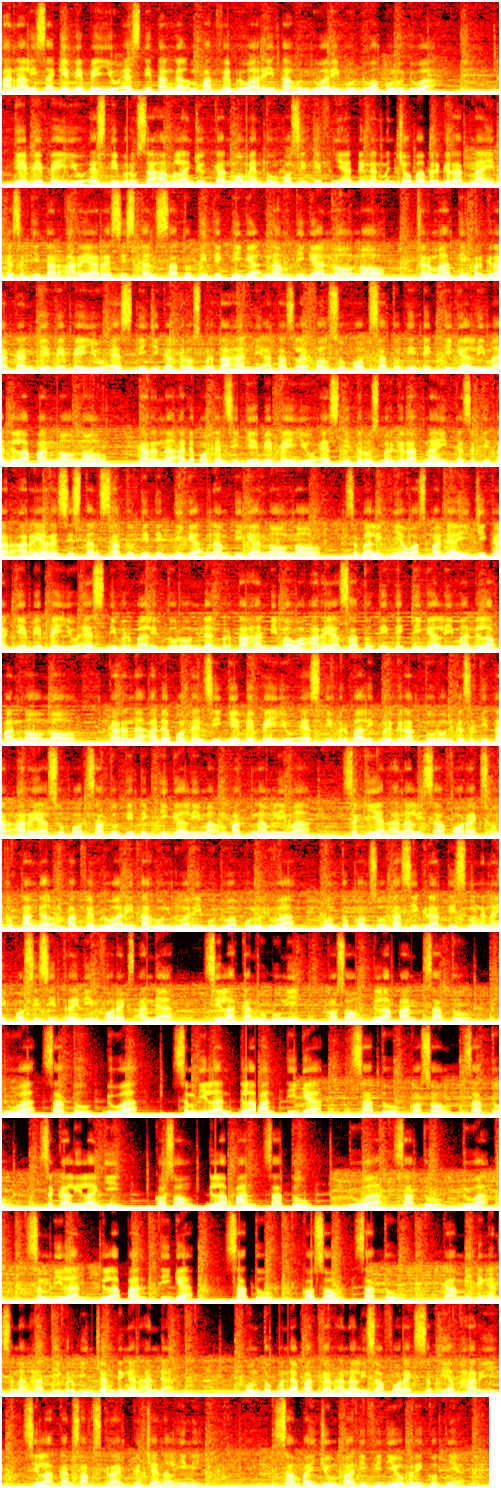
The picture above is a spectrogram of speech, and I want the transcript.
Analisa GBP USD tanggal 4 Februari tahun 2022. GBP USD berusaha melanjutkan momentum positifnya dengan mencoba bergerak naik ke sekitar area resistance 1.36300. Cermati pergerakan GBP USD jika terus bertahan di atas level support 1.35800. Karena ada potensi GBP USD terus bergerak naik ke sekitar area resistance 1.36300, sebaliknya waspadai jika GBP USD berbalik turun dan bertahan di bawah area 1.35800, karena ada potensi GBP USD berbalik bergerak turun ke sekitar area support 1.35465, Sekian analisa forex untuk tanggal 4 Februari tahun 2022. Untuk konsultasi gratis mengenai posisi trading forex Anda, silakan hubungi 081212983101. Sekali lagi, 081212983101. Kami dengan senang hati berbincang dengan Anda. Untuk mendapatkan analisa forex setiap hari, silakan subscribe ke channel ini. Sampai jumpa di video berikutnya.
